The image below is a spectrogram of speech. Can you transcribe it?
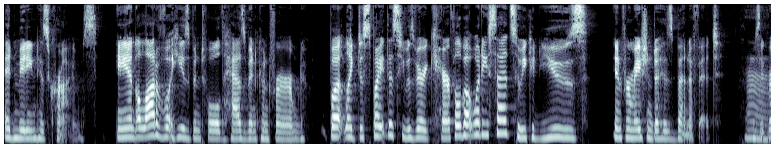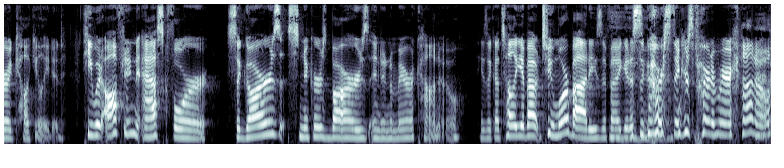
admitting his crimes. And a lot of what he has been told has been confirmed. But like despite this, he was very careful about what he said so he could use information to his benefit. He was like very calculated. He would often ask for cigars, Snickers bars, and an Americano. He's like, I'll tell you about two more bodies if I get a cigar, Snickers bar, and Americano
